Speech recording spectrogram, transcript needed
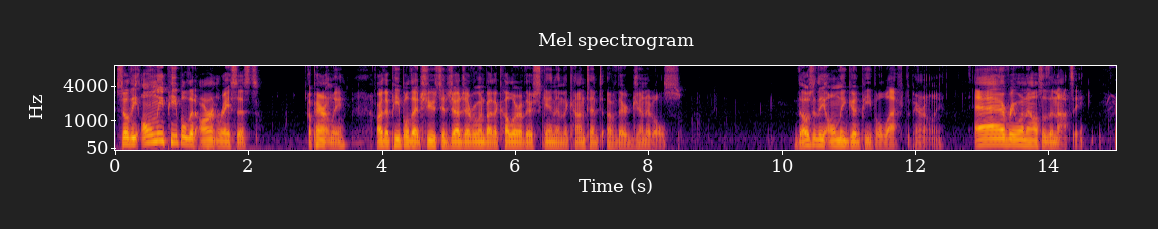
So the only people that aren't racist, apparently, are the people that choose to judge everyone by the color of their skin and the content of their genitals. Those are the only good people left, apparently. Everyone else is a Nazi.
